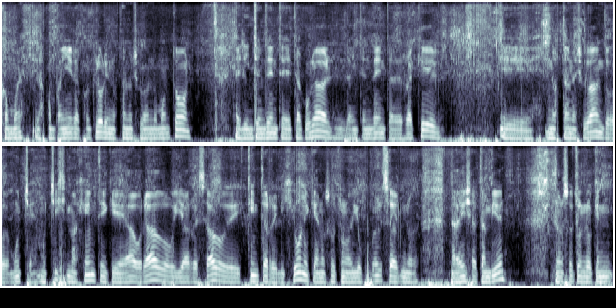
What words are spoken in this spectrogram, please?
como es, las compañeras folclore nos están ayudando un montón, el intendente de Tacural, la intendenta de Raquel, eh, nos están ayudando, mucha, muchísima gente que ha orado y ha rezado de distintas religiones que a nosotros nos dio fuerza, a ella también. Nosotros lo que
